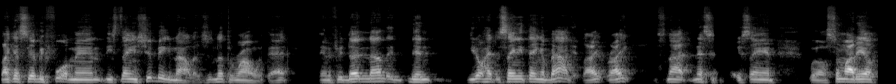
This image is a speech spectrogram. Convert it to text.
like I said before, man, these things should be acknowledged. There's nothing wrong with that. And if it doesn't, then you don't have to say anything about it, right? Right? It's not necessarily saying, well, somebody else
